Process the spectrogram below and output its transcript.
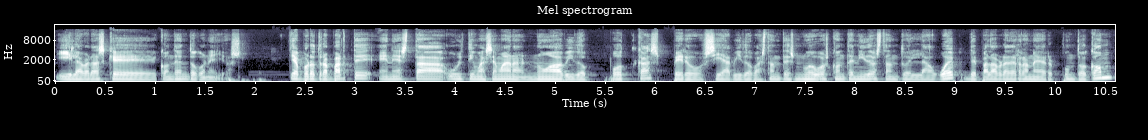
y la verdad es que contento con ellos. Ya por otra parte, en esta última semana no ha habido podcast, pero sí ha habido bastantes nuevos contenidos tanto en la web de palabraderunner.com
